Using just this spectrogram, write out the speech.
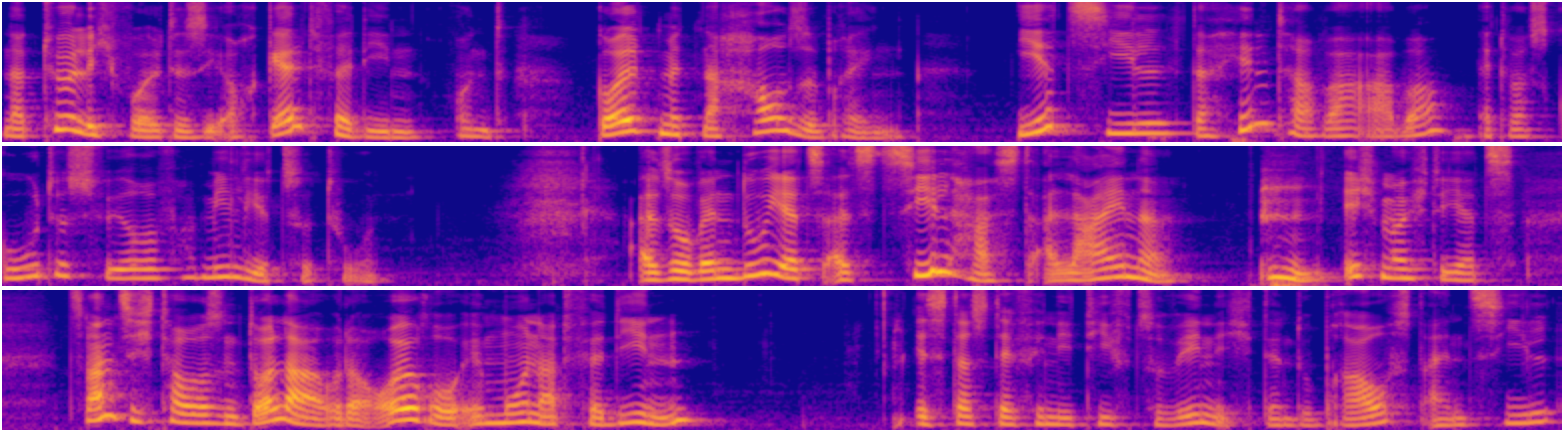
Natürlich wollte sie auch Geld verdienen und Gold mit nach Hause bringen. Ihr Ziel dahinter war aber, etwas Gutes für ihre Familie zu tun. Also wenn du jetzt als Ziel hast, alleine ich möchte jetzt 20.000 Dollar oder Euro im Monat verdienen, ist das definitiv zu wenig, denn du brauchst ein Ziel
